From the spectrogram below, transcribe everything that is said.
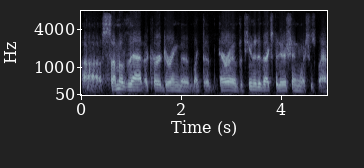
uh, some of that occurred during the like the era of the punitive expedition, which was when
